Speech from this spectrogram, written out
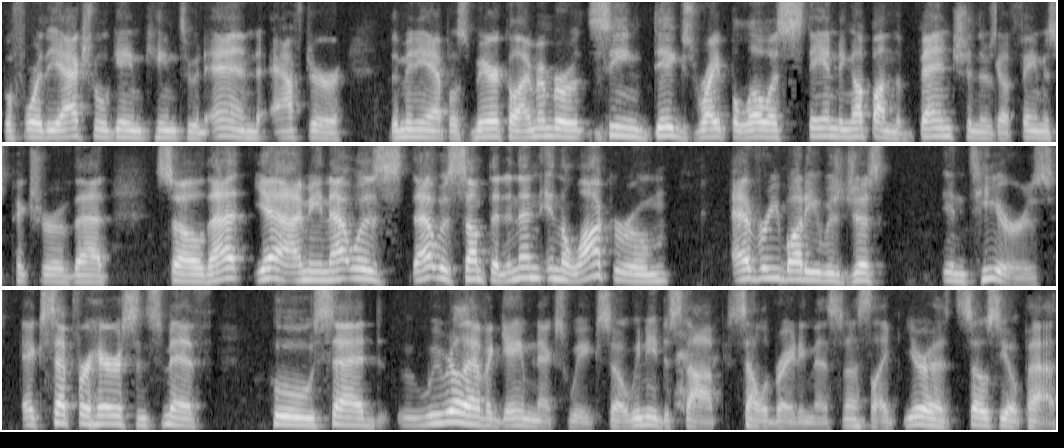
before the actual game came to an end after the Minneapolis Miracle. I remember seeing Diggs right below us standing up on the bench, and there's a famous picture of that. So that, yeah, I mean, that was that was something. And then in the locker room, everybody was just in tears, except for Harrison Smith, who said, We really have a game next week, so we need to stop celebrating this. And I was like, You're a sociopath,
